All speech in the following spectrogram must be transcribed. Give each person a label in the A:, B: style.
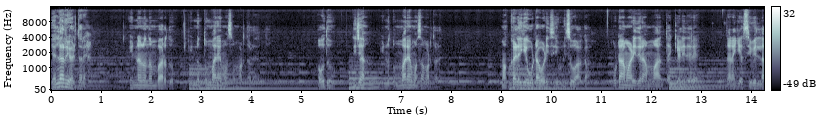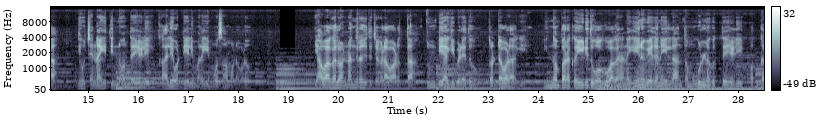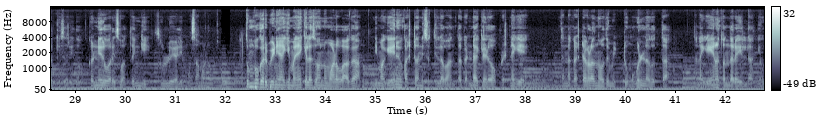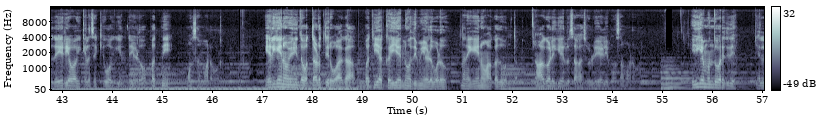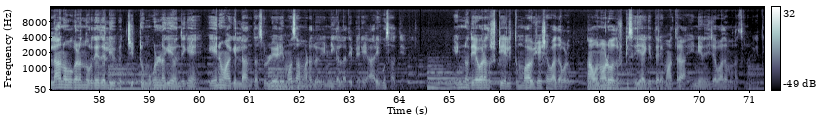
A: ಎಲ್ಲರೂ ಹೇಳ್ತಾರೆ ಹೆಣ್ಣನ್ನು ನಂಬಾರದು ಇನ್ನು ತುಂಬಾನೇ ಮೋಸ ಮಾಡ್ತಾಳೆ ಅಂತ. ಹೌದು, ನಿಜ ಇನ್ನು ತುಂಬಾನೇ ಮೋಸ ಮಾಡ್ತಾಳೆ. ಮಕ್ಕಳಿಗೆ ಊಟ ಹೊಡಿಸಿ ಉಣಿಸುವಾಗ, ಊಟ ಮಾಡಿದಿರ ಅಮ್ಮ? ಅಂತ ಕೇಳಿದರೆ, ನನಗೆ ಹಸಿವಿಲ್ಲ, ನೀವು ಚೆನ್ನಾಗಿ ತಿನ್ನು ಅಂತ ಹೇಳಿ ಖಾಲಿ ಹೊಟ್ಟೆಯಲ್ಲಿ ಮರಗಿ ಮೋಸ ಮಾಡುವಳು. ಯಾವಾಗಲೂ ಅಣ್ಣಂದಿರ ಜೊತೆ ಜಗಳವಾಡುತ್ತಾ, ತುಂಟಿಯಾಗಿ ಬೆಳೆದು ದೊಡ್ಡವಳಾಗಿ ಇನ್ನೊಬ್ಬರ ಕೈ ಹಿಡಿದು ಹೋಗುವಾಗ ನನಗೇನು ವೇದನೆ ಇಲ್ಲ ಅಂತ ಮುಗುಳ್ನಗುತ್ತೆ ಹೇಳಿ ಪಕ್ಕಕ್ಕೆ ಸರಿದು ಕಣ್ಣೀರು ಒರೆಸುವ ತಂಗಿ ಸುಳ್ಳು ಹೇಳಿ ಮೋಸ ಮಾಡುವಳು. ತುಂಬು ಗರ್ಭಿಣಿಯಾಗಿ ಮನೆ ಕೆಲಸವನ್ನು ಮಾಡುವಾಗ ನಿಮಗೇನು ಕಷ್ಟ ಅನಿಸುತ್ತಿಲ್ಲವಾ ಅಂತ ಗಂಡ ಕೇಳುವ ಪ್ರಶ್ನೆಗೆ ತನ್ನ ಕಷ್ಟಗಳನ್ನು ಒದುಮಿಟ್ಟು ಮುಗುಳ್ನಗುತ್ತಾ ನನಗೇನು ತೊಂದರೆ ಇಲ್ಲ, ನೀವು ಧೈರ್ಯವಾಗಿ ಕೆಲಸಕ್ಕೆ ಹೋಗಿ ಅಂತ ಹೇಳುವ ಪತ್ನಿ ಮೋಸ ಮಾಡುವಳು. ಹೆರಿಗೆ ನೋವಿನಿಂದ ಒದ್ದಾಡುತ್ತಿರುವಾಗ ಪತಿಯ ಕೈಯನ್ನು ಒದುಮಿ ಹೇಳುವಳು, ನನಗೇನು ಆಗದು ಅಂತ. ಆ ಗಳಿಗೆಯಲ್ಲೂ ಸಹ ಸುಳ್ಳು ಹೇಳಿ ಮೋಸ ಮಾಡುವಳು. ಹೀಗೆ ಮುಂದುವರೆದಿದೆ. ಎಲ್ಲ ನೋವುಗಳನ್ನು ಹೃದಯದಲ್ಲಿ ಬೆಚ್ಚಿಟ್ಟು ಮುಗುಳ್ನಗೆಯೊಂದಿಗೆ ಏನೂ ಆಗಿಲ್ಲ ಅಂತ ಸುಳ್ಳು ಹೇಳಿ ಮೋಸ ಮಾಡಲು ಹೆಣ್ಣಿಗಲ್ಲದೆ ಬೇರೆ ಯಾರಿಗೂ ಸಾಧ್ಯವಿಲ್ಲ ಹೆಣ್ಣು ದೇವರ ದೃಷ್ಟಿಯಲ್ಲಿ ತುಂಬಾ ವಿಶೇಷವಾದವಳು. ನಾವು ನೋಡುವ ದೃಷ್ಟಿ ಸರಿಯಾಗಿದ್ದರೆ ಮಾತ್ರ ಹೆಣ್ಣಿನ ನಿಜವಾದ ಮನಸ್ಸು ನಮಗೆ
